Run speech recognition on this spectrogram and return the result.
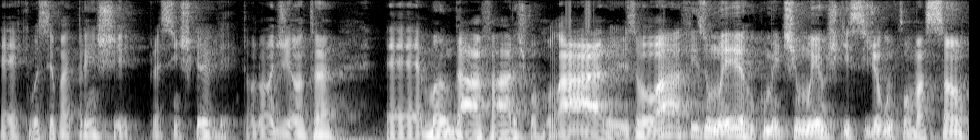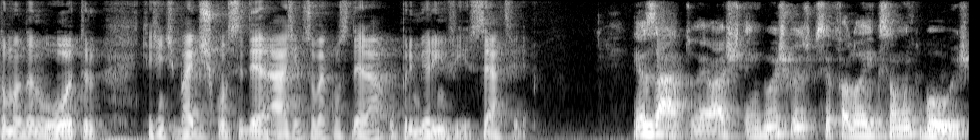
é, que você vai preencher para se inscrever. Então não adianta é, mandar vários formulários ou ah fiz um erro, cometi um erro, esqueci de alguma informação, estou mandando outro que a gente vai desconsiderar, a gente só vai considerar o primeiro envio, certo, Felipe? Exato, eu acho que tem duas coisas que você falou aí que são muito boas.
